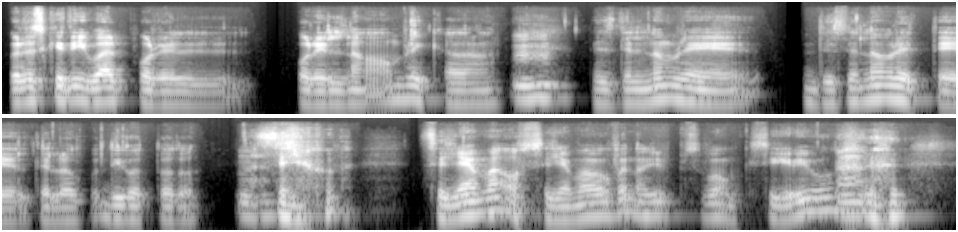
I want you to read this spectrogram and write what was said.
Pero es que igual por el. por el nombre, cabrón. Desde el nombre, desde el nombre te, te lo digo todo. Ajá. Se llama, se llama, o se llamaba, bueno, yo supongo que sigue vivo. Ah.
